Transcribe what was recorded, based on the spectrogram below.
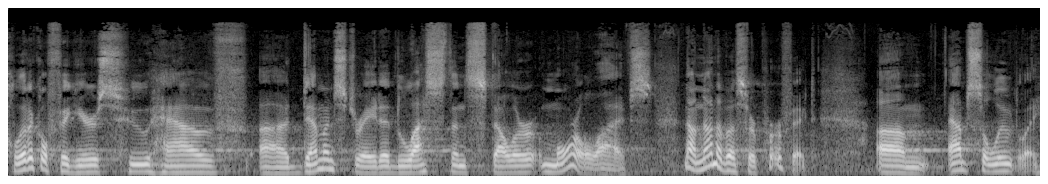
political figures who have uh, demonstrated less than stellar moral lives. Now, none of us are perfect. Um, absolutely.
